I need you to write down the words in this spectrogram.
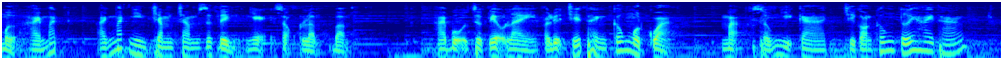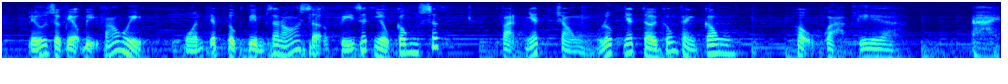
mở hai mắt, ánh mắt nhìn chăm chăm dược đỉnh nhẹ giọng lẩm bẩm. Hai bộ dược liệu này phải luyện chế thành công một quả, mạng sống nhị ca chỉ còn không tới hai tháng. Nếu dược liệu bị phá hủy, muốn tiếp tục tìm ra nó sợ phí rất nhiều công sức. Vạn nhất trong lúc nhất thời không thành công, hậu quả kia... Ai...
